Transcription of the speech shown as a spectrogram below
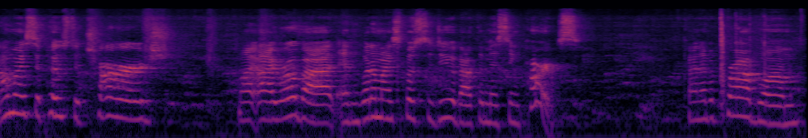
how am I supposed to charge my iRobot and what am I supposed to do about the missing parts? Kind of a problem.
